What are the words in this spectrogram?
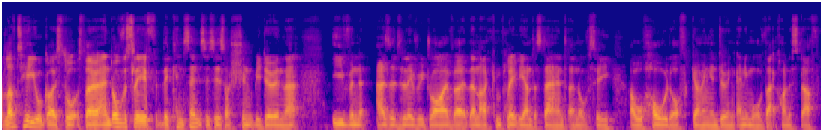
I'd love to hear your guys' thoughts though and obviously if the consensus is I shouldn't be doing that even as a delivery driver, then I completely understand. And obviously I will hold off going and doing any more of that kind of stuff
